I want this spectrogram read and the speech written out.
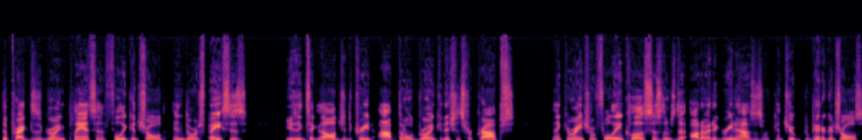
the practice of growing plants in fully controlled indoor spaces using technology to create optimal growing conditions for crops and can range from fully enclosed systems to automated greenhouses with computer controls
